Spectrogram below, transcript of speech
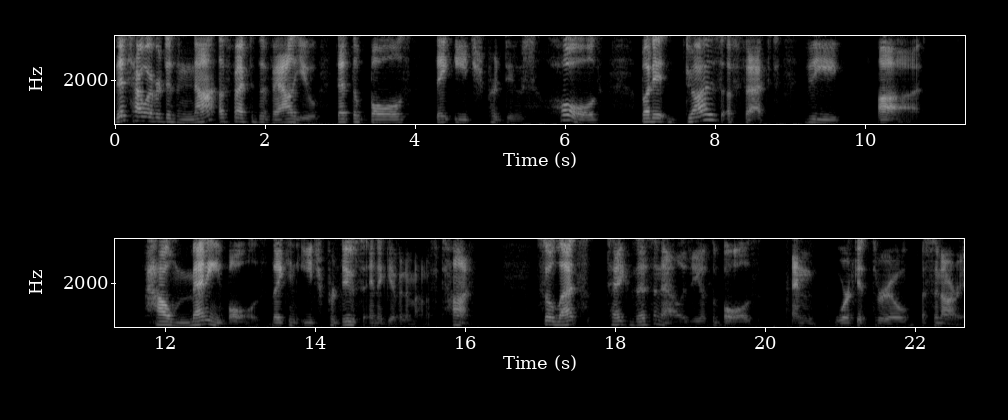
This, however, does not affect the value that the bowls they each produce hold, but it does affect the uh, how many bowls they can each produce in a given amount of time. So let's take this analogy of the bowls and work it through a scenario.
